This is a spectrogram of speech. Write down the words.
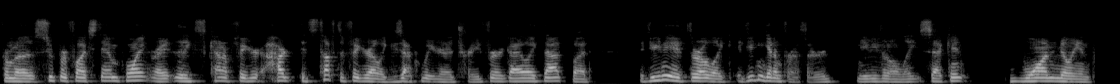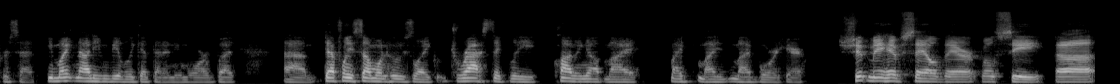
from a super flex standpoint, right, it's kind of figure hard. It's tough to figure out like exactly what you're going to trade for a guy like that. But if you need to throw like, if you can get him for a third, maybe even a late second, one million percent. You might not even be able to get that anymore, but um, definitely someone who's like drastically climbing up my my my my board here. Ship may have sailed there. We'll see. Uh,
